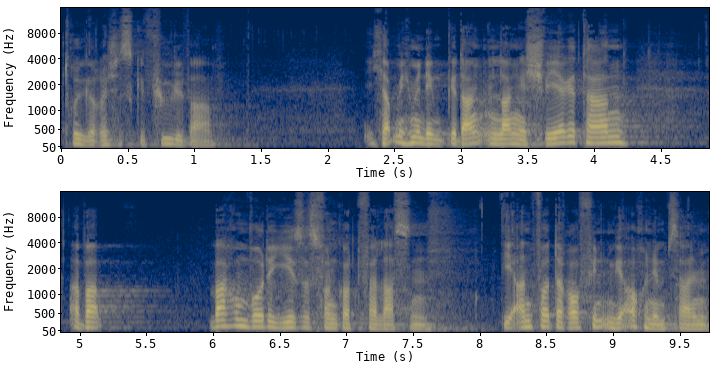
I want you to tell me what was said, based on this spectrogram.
trügerisches Gefühl war. Ich habe mich mit dem Gedanken lange schwer getan, aber warum wurde Jesus von Gott verlassen? Die Antwort darauf finden wir auch in dem Psalm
